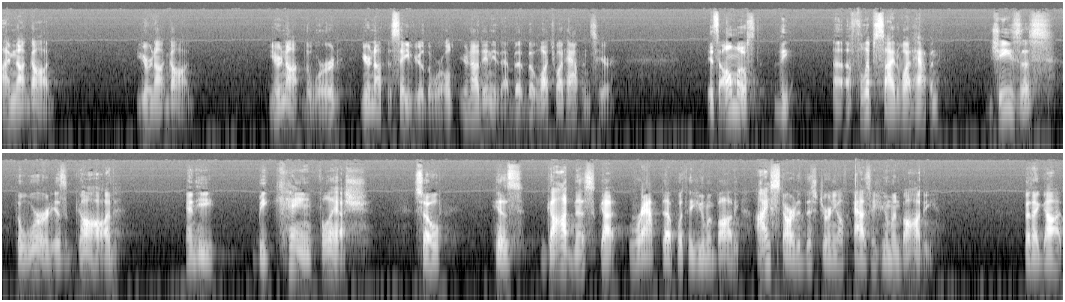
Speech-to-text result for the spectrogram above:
I'm not God. You're not God. You're not the Word. You're not the Savior of the world. You're not any of that. But, but watch what happens here. It's almost the, Uh, a flip side of what happened. Jesus, the Word, is God, and He became flesh. So his godness got wrapped up with a human body. I started this journey off as a human body, but I got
